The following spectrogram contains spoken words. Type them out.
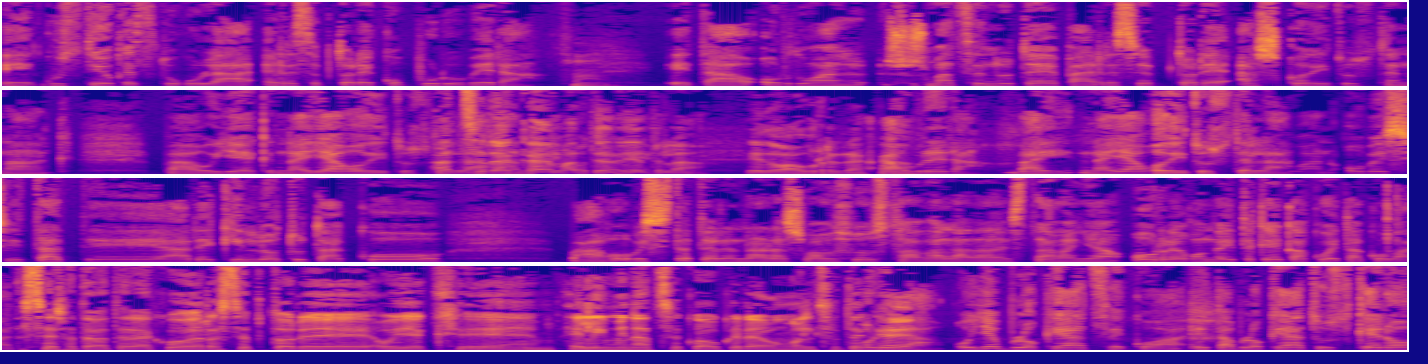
e, guztiok ez dugula errezeptore kopuru bera. Hmm. Eta orduan susmatzen dute, ba, errezeptore asko dituztenak, ba, hoiek nahiago dituztela. Atzeraka ematen dietela, edo aurreraka. Aurrera, bai, nahiago dituztela. Obesitatearekin lotutako ba, obesitatearen arazoa oso zabala da, ez da, baina hor egon daiteke gakoetako bat. Zer, esate baterako errezeptore horiek eh, eliminatzeko aukera egon litzateke? Hori da, horiek blokeatzekoa, eta blokeatuzkero,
